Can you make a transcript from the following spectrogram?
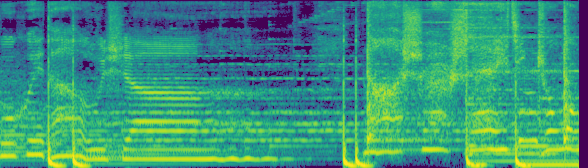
不会倒下。那是谁镜中梦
